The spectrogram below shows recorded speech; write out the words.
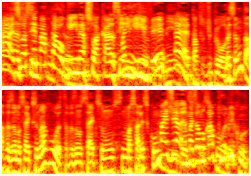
Ah, se você assim matar alguém na sua casa sem ninguém ninguém ver, ninguém é, tá tudo de boa. Mas você não tá fazendo sexo na rua, você tá fazendo sexo num- numa sala escondida. Mas é, mas é um local escura. público.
